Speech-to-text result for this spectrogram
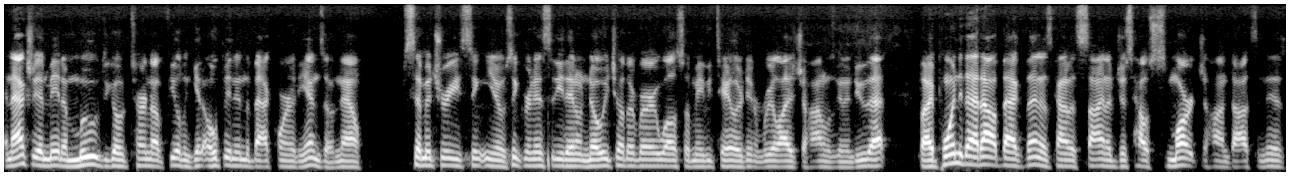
and actually had made a move to go turn upfield and get open in the back corner of the end zone. Now, symmetry, syn- you know, synchronicity. They don't know each other very well, so maybe Taylor didn't realize Jahan was going to do that. But I pointed that out back then as kind of a sign of just how smart Jahan Dotson is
